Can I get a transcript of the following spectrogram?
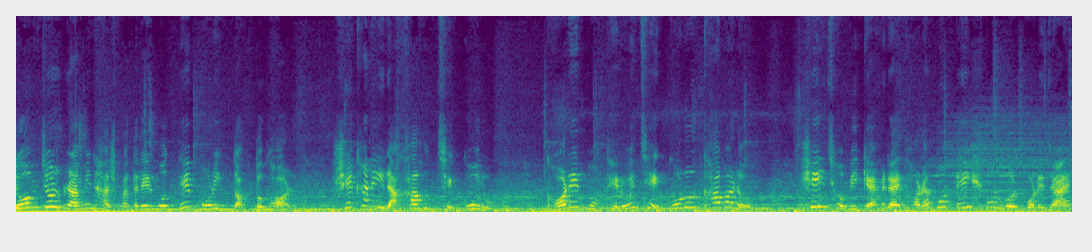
ডোমজোর গ্রামীণ হাসপাতালের মধ্যে পরিত্যক্ত ঘর। সেখানেই রাখা হচ্ছে গরু। ঘরের মধ্যে রয়েছে গরুর খাবারও। সেই ছবি ক্যামেরায় ধরা পড়তেই শোরগোল পড়ে যায়।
